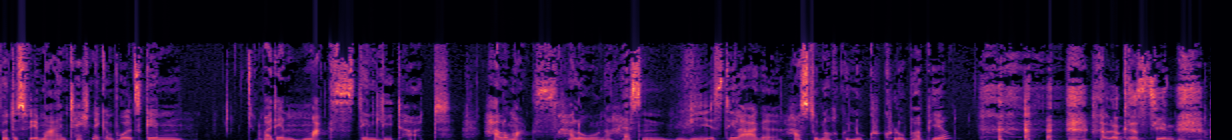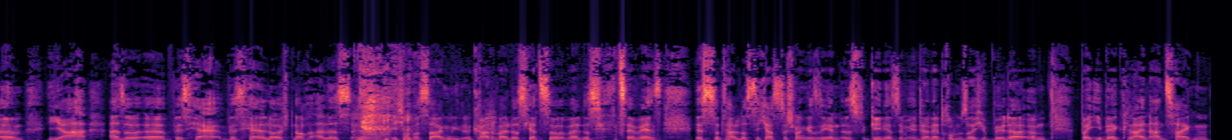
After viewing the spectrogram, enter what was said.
wird es wie immer einen Technikimpuls geben, bei dem Max den Lied hat. Hallo Max, hallo nach Hessen. Wie ist die Lage? Hast du noch genug Klopapier? Hallo Christine. Ähm, ja, also äh, bisher bisher läuft noch alles. Ähm, ich muss sagen, gerade weil du es jetzt so, weil du es jetzt erwähnst, ist total lustig. Hast du schon gesehen? Es gehen jetzt im Internet rum solche Bilder ähm, bei eBay Kleinanzeigen,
